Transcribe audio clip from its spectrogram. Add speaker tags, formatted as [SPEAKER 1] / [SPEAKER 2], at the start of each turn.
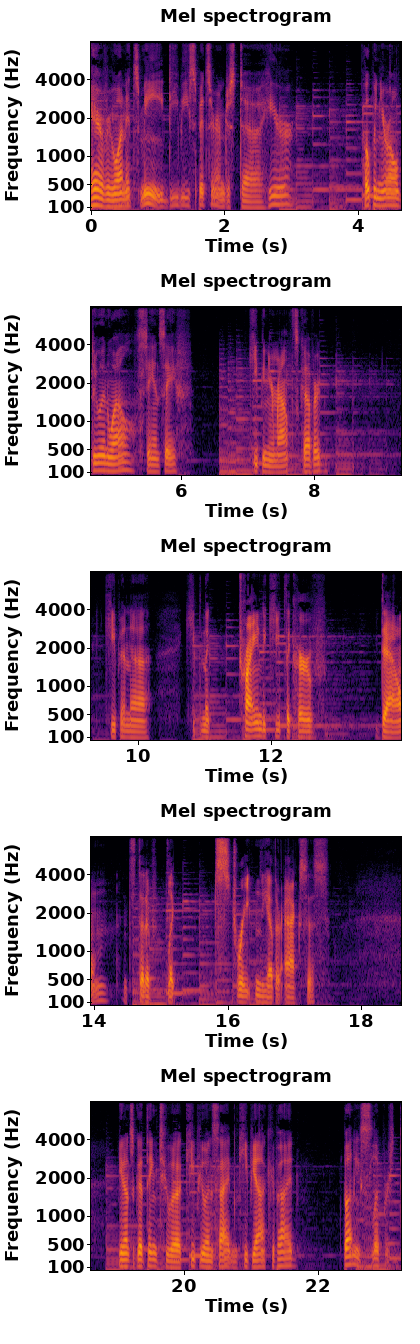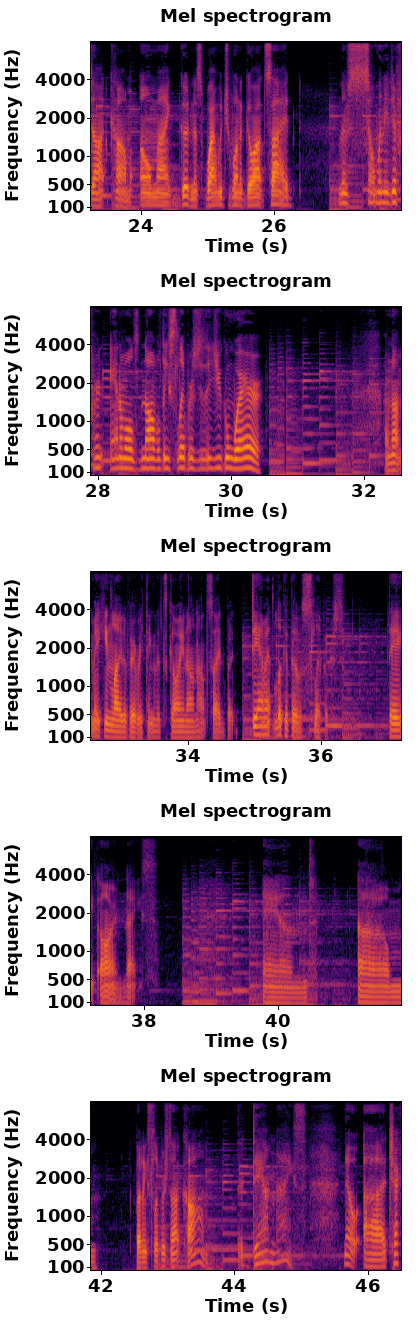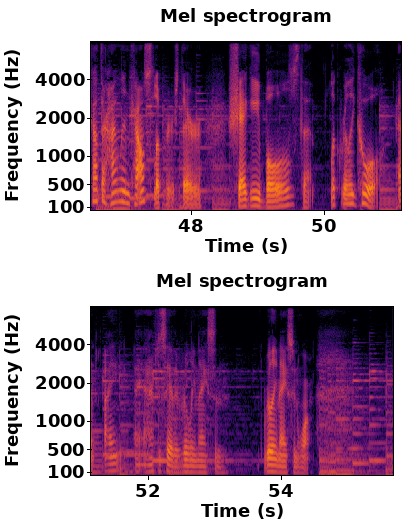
[SPEAKER 1] Hey everyone, it's me, DB Spitzer. I'm just uh, here, hoping you're all doing well, staying safe, keeping your mouths covered, keeping uh, keeping the trying to keep the curve down instead of like straight in the other axis. You know, it's a good thing to uh, keep you inside and keep you occupied. BunnySlippers.com. Oh my goodness, why would you want to go outside? There's so many different animals novelty slippers that you can wear. I'm not making light of everything that's going on outside, but damn it, look at those slippers. They are nice. And um bunnyslippers.com. They're damn nice. No, uh, check out their Highland cow slippers. They're shaggy bowls that look really cool, and I, I have to say they're really nice and really nice and warm.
